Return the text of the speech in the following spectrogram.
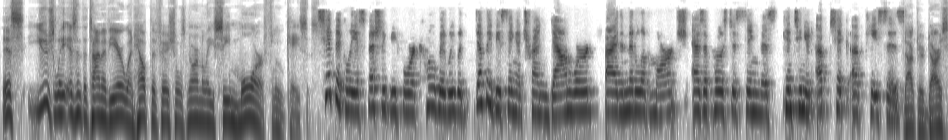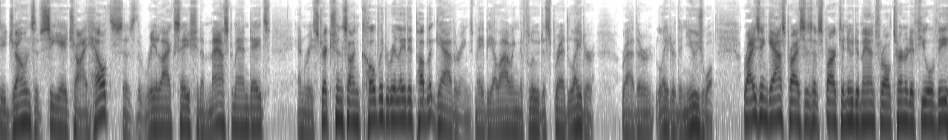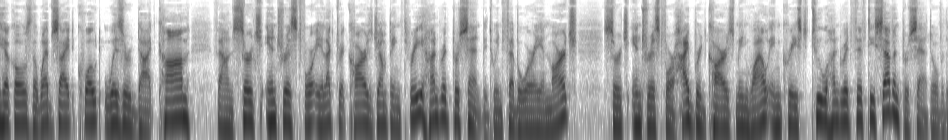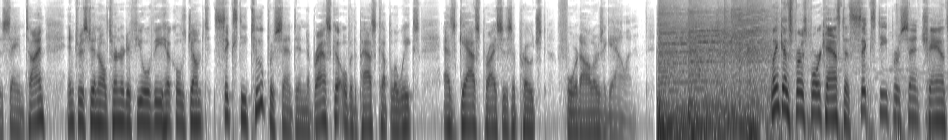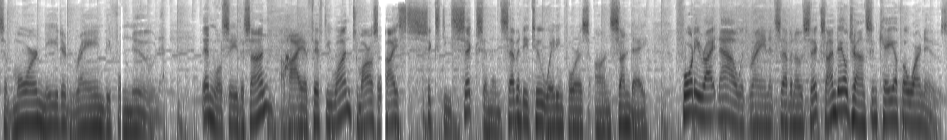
This usually isn't the time of year when health officials normally see more flu cases. Typically, especially before COVID, we would definitely be seeing a trend downward by the middle of March, as opposed to seeing this continued uptick of cases. Dr. Darcy Jones of CHI Health says the relaxation of mask mandates and restrictions on COVID related public gatherings may be allowing the flu to spread later rather later than usual. Rising gas prices have sparked a new demand for alternative fuel vehicles. The website quotewizard.com found search interest for electric cars jumping 300% between February and March. Search interest for hybrid cars, meanwhile, increased 257% over the same time. Interest in alternative fuel vehicles jumped 62% in Nebraska over the past couple of weeks as gas prices approached $4 a gallon. Lincoln's first forecast a 60% chance of more needed rain before noon. Then we'll see the sun, a high of 51. Tomorrow's high 66 and then 72 waiting for us on Sunday. 40 right now with rain at 706. I'm Dale Johnson, KFOR News.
